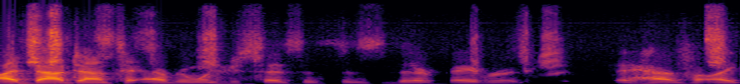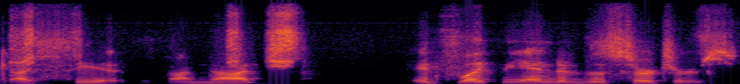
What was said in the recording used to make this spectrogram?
I bow down to everyone who says this is their favorite. They have like I see it. I'm not. It's like the end of the Searchers.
